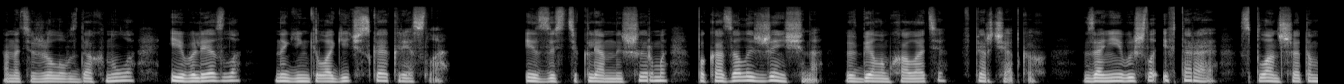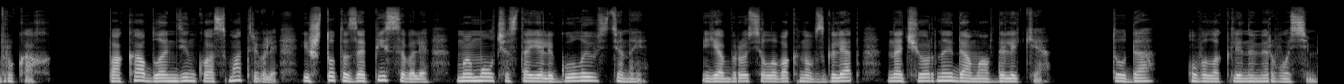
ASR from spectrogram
Она тяжело вздохнула и влезла на гинекологическое кресло. Из-за стеклянной ширмы показалась женщина в белом халате, в перчатках. За ней вышла и вторая с планшетом в руках. Пока блондинку осматривали и что-то записывали, мы молча стояли голые у стены. Я бросила в окно взгляд на черные дома вдалеке. Туда уволокли номер восемь.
